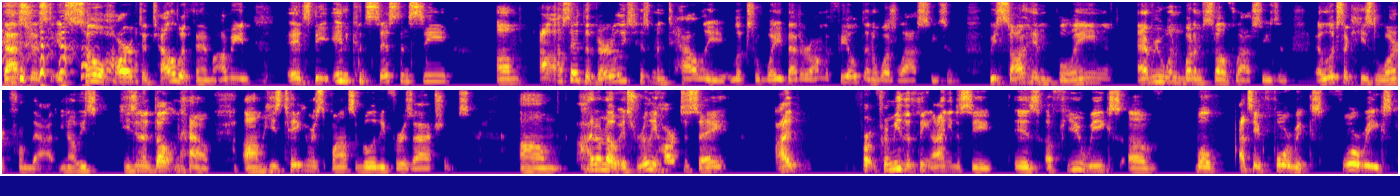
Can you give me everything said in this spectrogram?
that's just it's so hard to tell with him. I mean, it's the inconsistency. Um, I'll say at the very least, his mentality looks way better on the field than it was last season. We saw him blame everyone but himself last season. It looks like he's learned from that. You know, he's he's an adult now. Um, he's taking responsibility for his actions. Um, I don't know. It's really hard to say. I for for me, the thing I need to see is a few weeks of well, I'd say four weeks, four weeks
